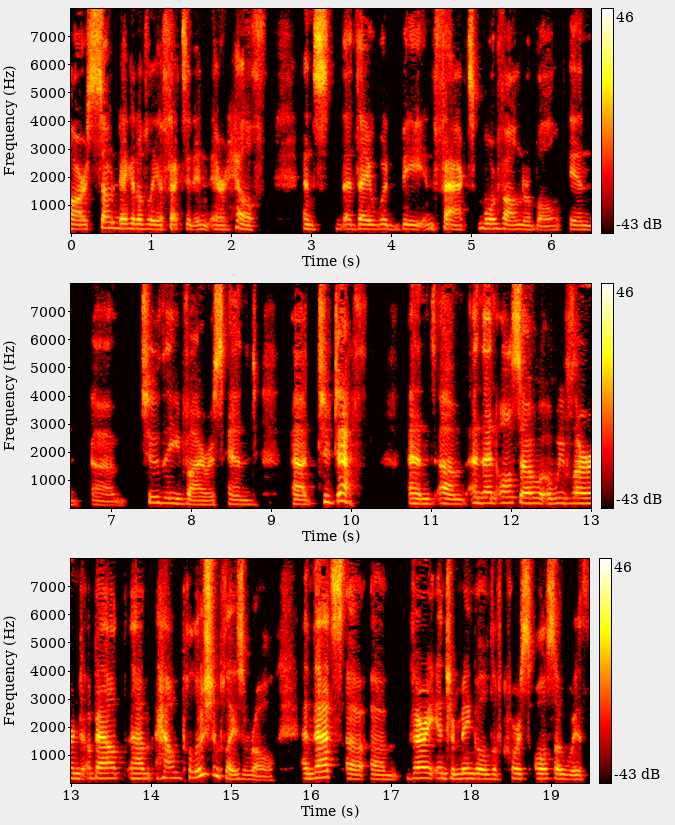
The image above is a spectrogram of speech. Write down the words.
are so negatively affected in their health and that they would be in fact more vulnerable in um, to the virus and uh, to death and um, and then also we've learned about um, how pollution plays a role, and that's uh, um, very intermingled, of course, also with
